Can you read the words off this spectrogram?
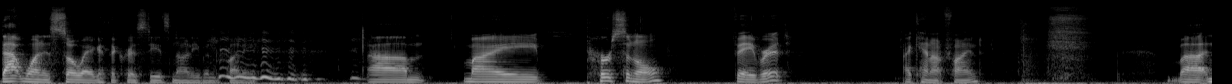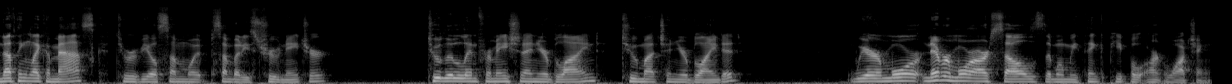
that one is so Agatha Christie, it's not even funny. um, my personal favorite, I cannot find. Uh, nothing like a mask to reveal somewhat somebody's true nature. Too little information and you're blind. Too much and you're blinded. We are more never more ourselves than when we think people aren't watching.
